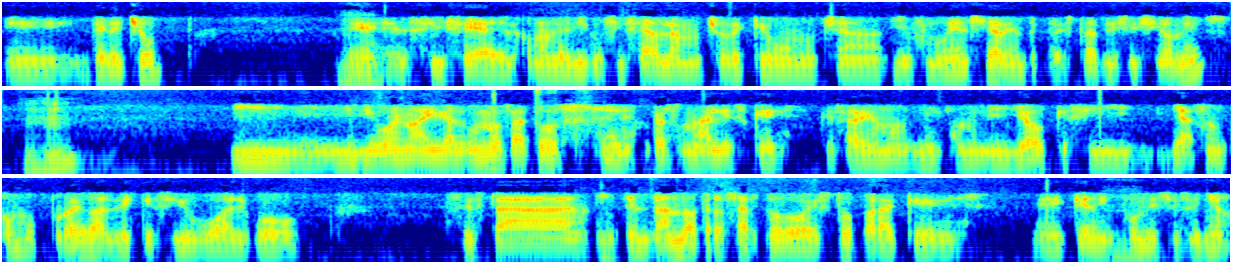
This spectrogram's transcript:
eh, derecho. Eh, sí se, como le digo, sí se habla mucho de que hubo mucha influencia dentro de estas decisiones. y, bueno, hay algunos datos eh, personales que, que sabemos mi familia y yo que sí ya son como pruebas de que sí hubo algo, se está intentando atrasar todo esto para que eh, quede impune ese señor.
